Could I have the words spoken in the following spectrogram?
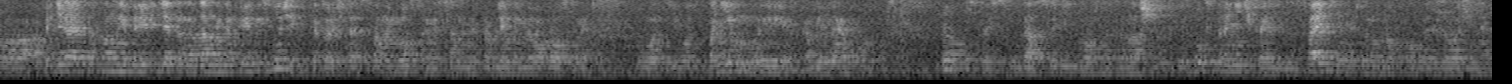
Э, Определяются основные приоритеты на данный конкретный случай, которые считаются самыми острыми, самыми проблемными вопросами. Вот, и вот по ним мы объявляем конкурс. Ну. Э, То есть, да, следить можно за нашей Facebook-страничкой или на сайте Международного фонда видовождения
